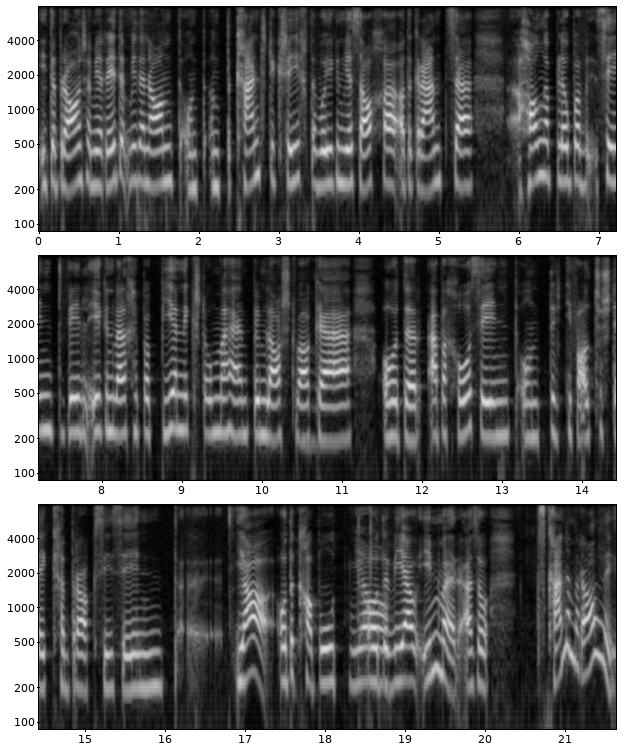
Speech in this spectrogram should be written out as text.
in der Branche, wir reden miteinander und, und du kennst die Geschichten, wo irgendwie Sachen an der Grenze hängen geblieben sind, weil irgendwelche Papiere nicht gestimmt haben beim Lastwagen oder eben gekommen sind und die, die falschen Stecker dran sind. Äh, ja, oder kaputt ja. oder wie auch immer. Also, das kennen wir alle.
